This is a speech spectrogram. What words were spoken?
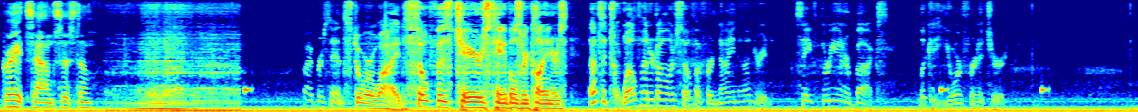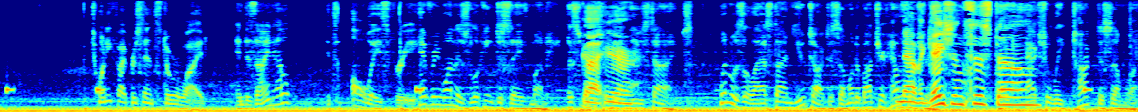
Great sound system. 5% store wide. Sofas, chairs, tables, recliners. That's a $1,200 sofa for 900 Save 300 bucks. Look at your furniture. 25% store wide. And design help? It's always free. Everyone is looking to save money, Got especially in these times. When was the last time you talked to someone about your health Navigation insurance? system. Like actually talk to someone.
